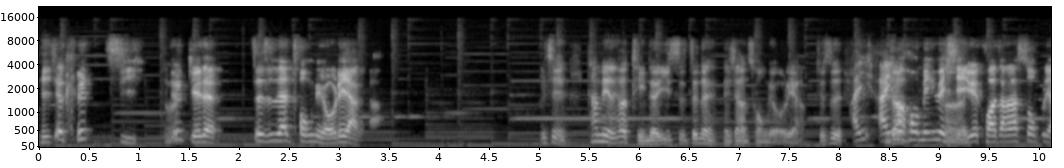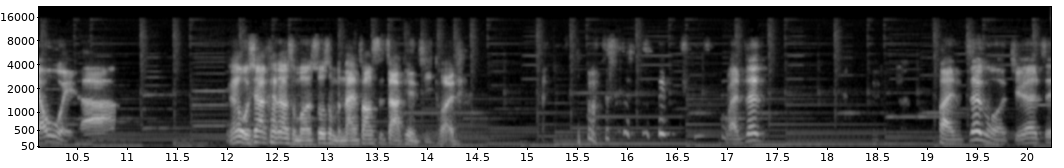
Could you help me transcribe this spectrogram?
你就可以就觉得。这是在通流量啊！而且他没有要停的意思，真的很像充流量，就是啊啊，因为后面越写越夸张，他受不了尾啦。然后我现在看到什么说什么南方是诈骗集团，反正反正我觉得这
